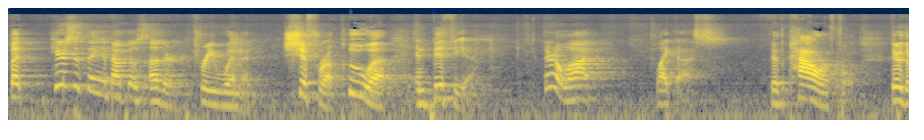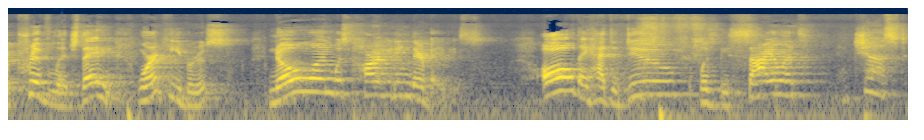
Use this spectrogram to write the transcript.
But here's the thing about those other three women Shifra, Pua, and Bithia. They're a lot like us. They're the powerful, they're the privileged. They weren't Hebrews. No one was targeting their babies. All they had to do was be silent and just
